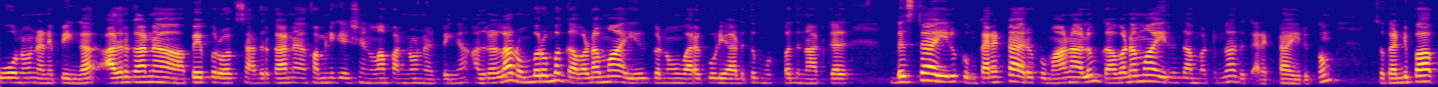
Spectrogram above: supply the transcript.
போகணும்னு நினைப்பீங்க. அதற்கான பேப்பர் ஒர்க்ஸ் அதற்கான கம்யூனிகேஷன்லாம் பண்ணணும்னு நினைப்பீங்க. அதிலலாம் ரொம்ப ரொம்ப கவனமாக இருக்கணும். வரக்கூடிய அடுத்த முப்பது நாட்கள் பெஸ்ட்டாக இருக்கும் கரெக்டாக இருக்கும். ஆனாலும் கவனமாக இருந்தால் மட்டும்தான் அது கரெக்டாக இருக்கும். ஸோ கண்டிப்பாக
